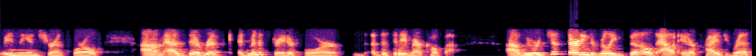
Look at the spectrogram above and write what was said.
in the insurance world um, as their risk administrator for the City of Maricopa. Uh, we were just starting to really build out enterprise risk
